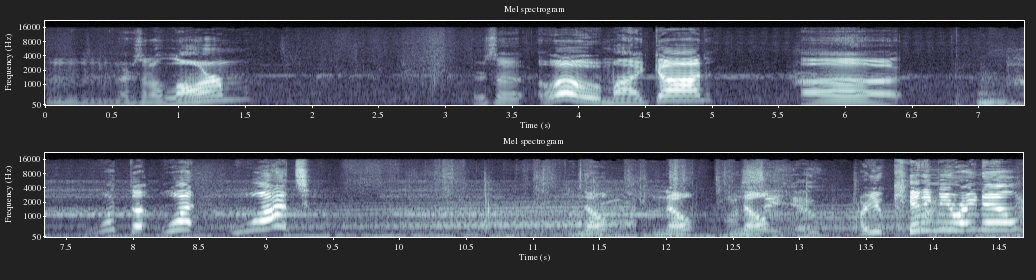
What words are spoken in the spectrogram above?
Hmm, there's an alarm. There's a... Oh, my God. Uh... What the... What? What? Nope. Nope. Nope. Are you kidding me right now?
